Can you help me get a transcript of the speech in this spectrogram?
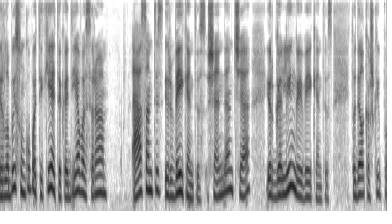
Ir labai sunku patikėti, kad Dievas yra esantis ir veikiantis šiandien čia ir galingai veikiantis. Todėl kažkaip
